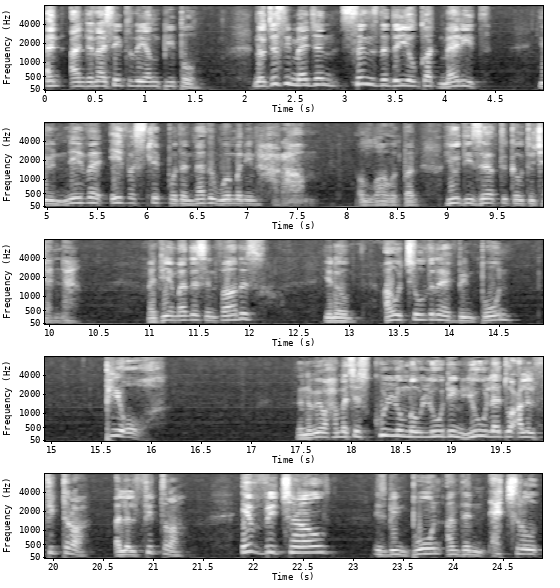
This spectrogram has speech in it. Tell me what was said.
And, and then I say to the young people, now just imagine since the day you got married, you never ever slept with another woman in haram. Allah Akbar. You deserve to go to Jannah. My dear mothers and fathers, you know, our children have been born pure. The Nabi Muhammad says, كل مولود يولد على الفطرة على الفطرة. Every child is being born under natural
